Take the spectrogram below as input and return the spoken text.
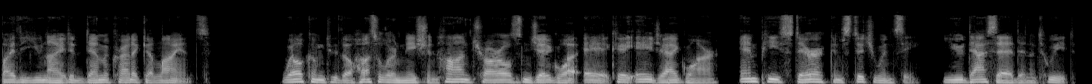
by the United Democratic Alliance. Welcome to the Hustler Nation Han Charles Njagua aka Jaguar, MP Starehe constituency, UDA said in a tweet.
